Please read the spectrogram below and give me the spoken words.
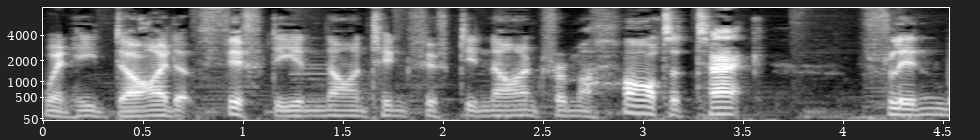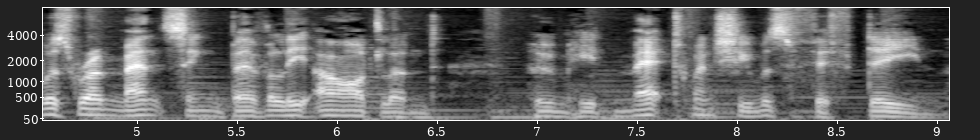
When he died at 50 in 1959 from a heart attack, Flynn was romancing Beverly Aadland, whom he'd met when she was 15.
